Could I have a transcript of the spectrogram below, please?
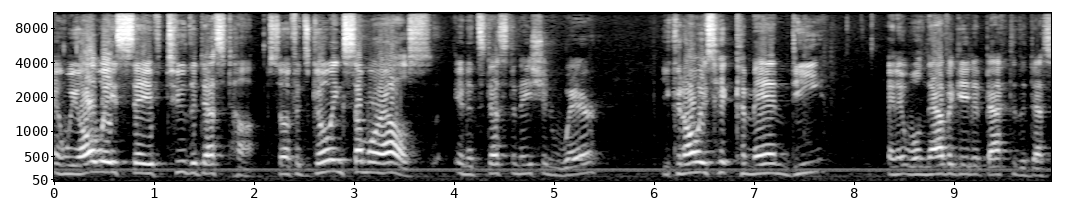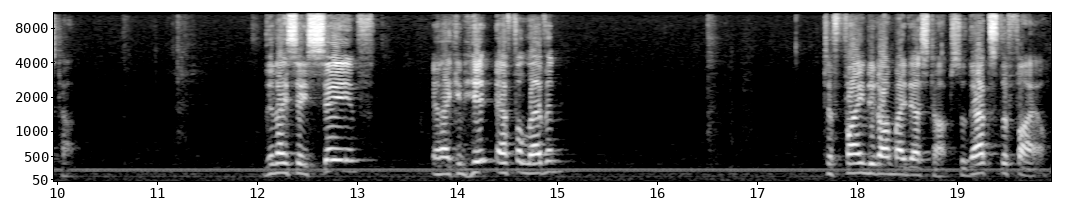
And we always save to the desktop. So if it's going somewhere else in its destination where, you can always hit Command D and it will navigate it back to the desktop. Then I say save and I can hit F11 to find it on my desktop. So that's the file.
